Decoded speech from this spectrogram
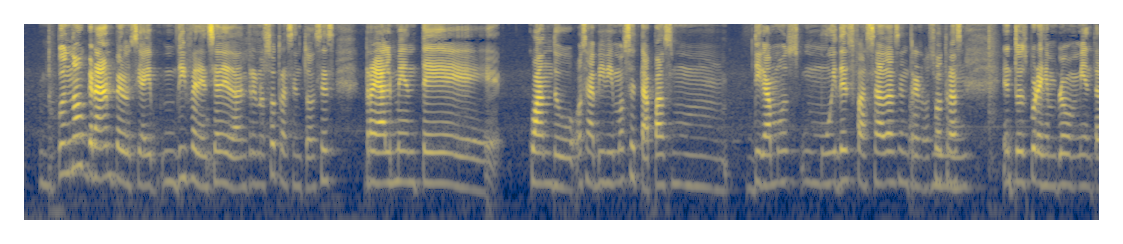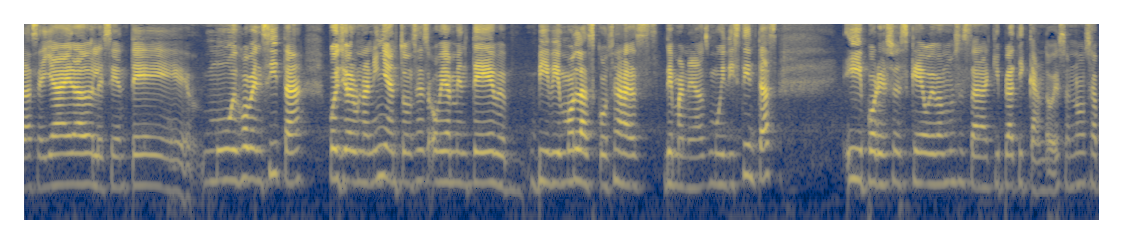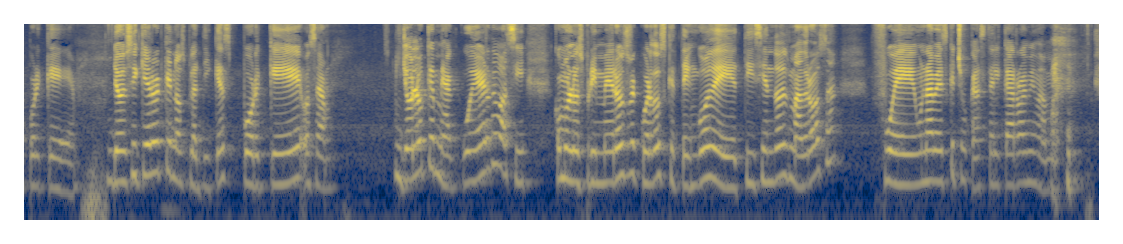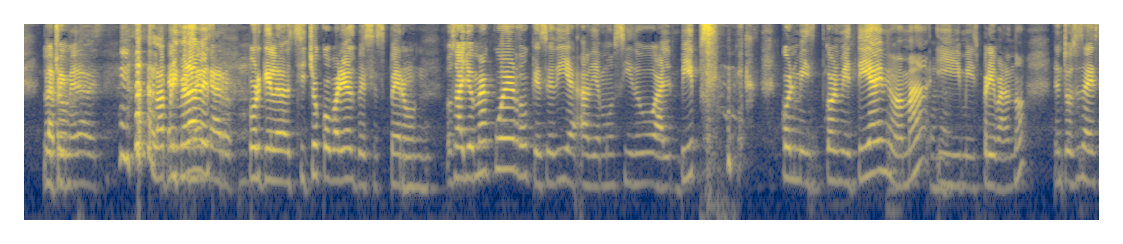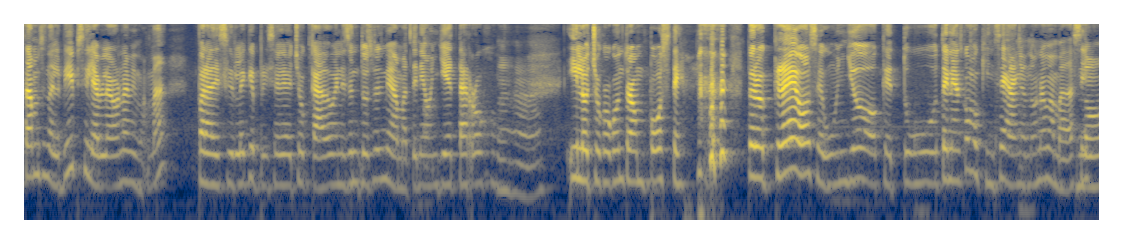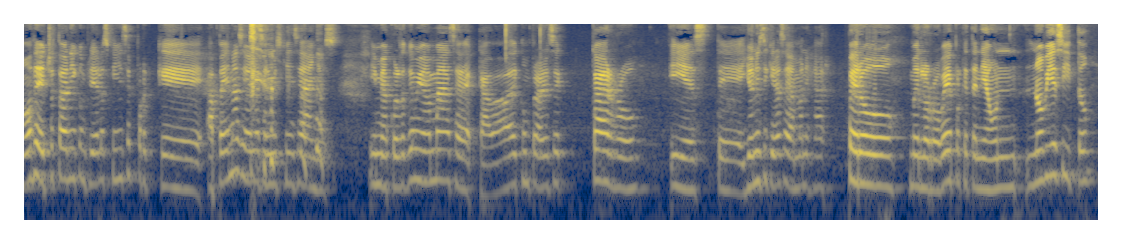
pues no gran, pero sí hay diferencia de edad entre nosotras. Entonces, realmente cuando, o sea, vivimos etapas, mm, digamos, muy desfasadas entre nosotras. Entonces, por ejemplo, mientras ella era adolescente, muy jovencita, pues yo era una niña. Entonces, obviamente, vivimos las cosas de maneras muy distintas. Y por eso es que hoy vamos a estar aquí platicando eso, ¿no? O sea, porque yo sí quiero que nos platiques por qué, o sea, yo lo que me acuerdo, así como los primeros recuerdos que tengo de ti siendo desmadrosa, fue una vez que chocaste el carro de mi mamá. La, primera vez. la primera vez. Porque sí chocó varias veces, pero, o sea, yo me acuerdo que ese día habíamos ido al VIPS con mi, con mi tía y mi mamá y mis primas, ¿no? Entonces ahí estábamos en el VIPS y le hablaron a mi mamá para decirle que Pris había chocado. En ese entonces mi mamá tenía un Jetta rojo. Ajá y lo chocó contra un poste. Pero creo, según yo, que tú tenías como 15 años, ¿no? Una mamada así. No, de hecho todavía ni cumplía los 15 porque apenas iban a ser mis 15 años. Y me acuerdo que mi mamá se acababa de comprar ese carro y este, yo ni siquiera sabía manejar. Pero me lo robé porque tenía un noviecito.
